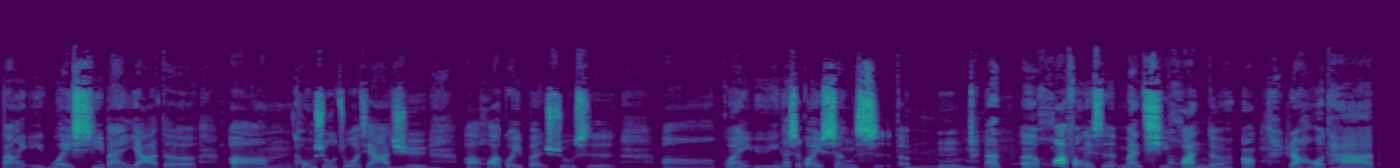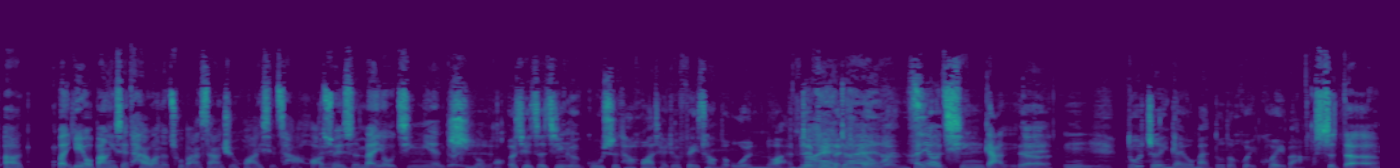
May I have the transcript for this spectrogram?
帮一位西班牙的嗯、呃、童书作家去、嗯、呃画过一本书是，呃关于应该是关于生死的，嗯，嗯，那呃画风也是蛮奇幻的，嗯，嗯，然后他呃。也有帮一些台湾的出版商去画一些插画，所以是蛮有经验的一个画。而且这几个故事，他画起来就非常的温暖，对对的文字，很有情感的。嗯，读者应该有蛮多的回馈吧？是的，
